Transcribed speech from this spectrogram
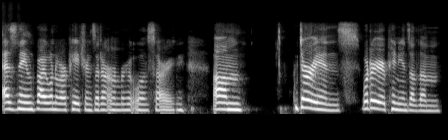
as named by one of our patrons. I don't remember who it was. Sorry. Um, durians. What are your opinions of them?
